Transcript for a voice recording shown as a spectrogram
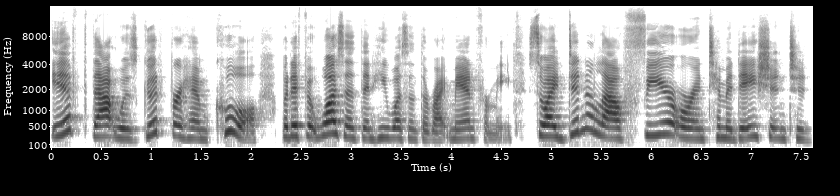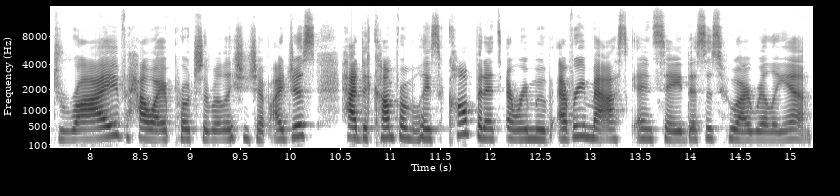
if that was good for him, cool. But if it wasn't, then he wasn't the right man for me. So I didn't allow fear or intimidation to drive how I approached the relationship. I just had to come from a place of confidence and remove every mask and say, This is who I really am.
